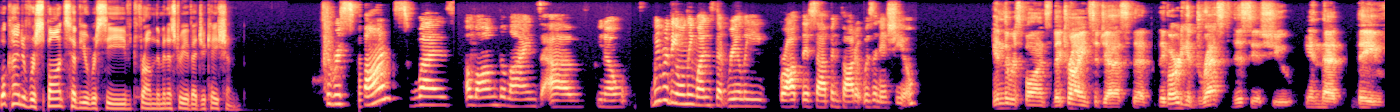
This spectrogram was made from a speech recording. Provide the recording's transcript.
What kind of response have you received from the Ministry of Education? The response was along the lines of, you know, we were the only ones that really brought this up and thought it was an issue. In the response, they try and suggest that they've already addressed this issue in that they've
